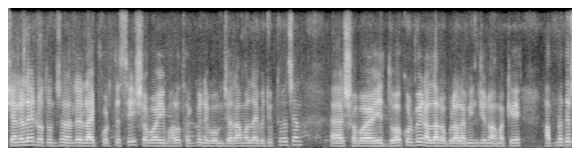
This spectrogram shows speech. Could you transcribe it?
চ্যানেলে নতুন চ্যানেলে লাইভ করতেছি। সবাই ভালো থাকবেন এবং যারা আমার লাইভে যুক্ত হয়েছেন সবাই দোয়া করবেন। আল্লাহ রবুল আলমিন যেন আমাকে আপনাদের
